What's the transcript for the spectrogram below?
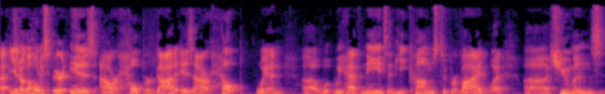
Uh, you know, the Holy Spirit is our helper. God is our help when uh, we have needs, and He comes to provide what uh, humans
